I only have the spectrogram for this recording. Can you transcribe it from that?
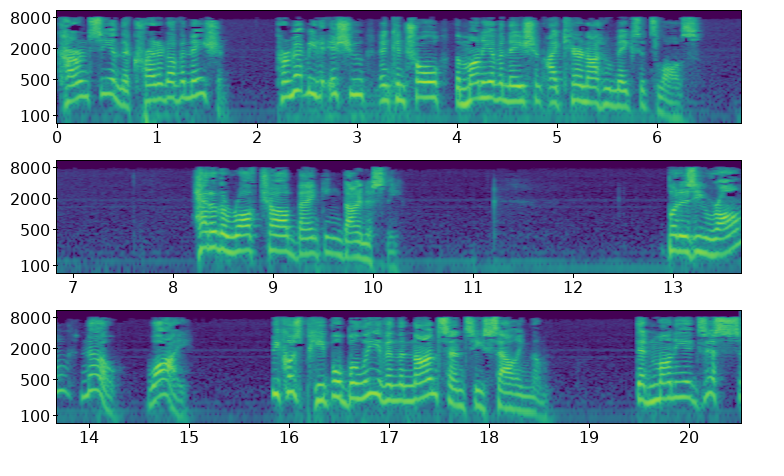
currency and the credit of a nation. Permit me to issue and control the money of a nation. I care not who makes its laws. Head of the Rothschild banking dynasty. But is he wrong? No. Why? Because people believe in the nonsense he's selling them. That money exists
